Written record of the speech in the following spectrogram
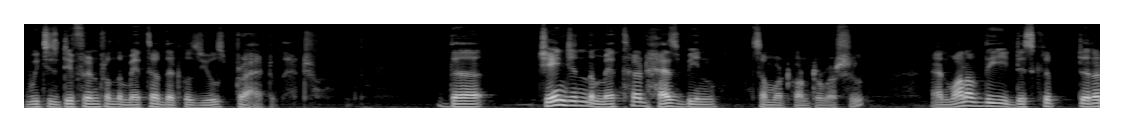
which is different from the method that was used prior to that. The change in the method has been somewhat controversial and one of the there are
